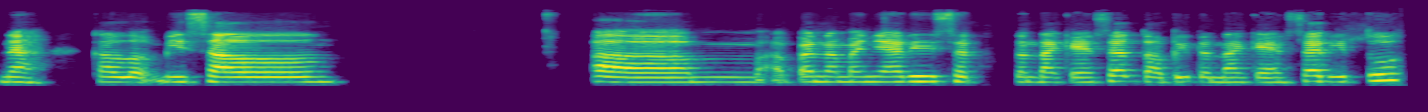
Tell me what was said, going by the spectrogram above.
Nah, kalau misal um, apa namanya riset tentang cancer, topik tentang cancer itu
